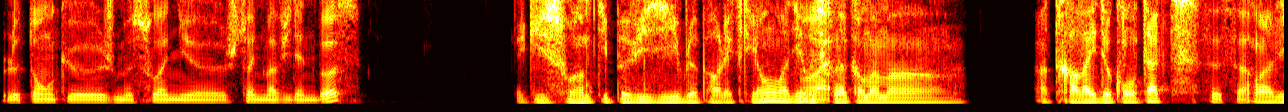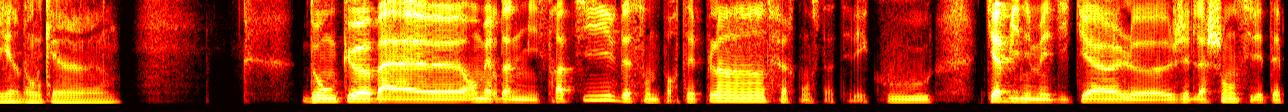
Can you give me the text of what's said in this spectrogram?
le temps que je me soigne, euh, je soigne ma vilaine bosse. Et qui soit un petit peu visible par les clients, on va dire, parce qu'on a quand même un, un travail de contact, C'est ça. on va dire. Donc, euh, Donc, euh, bah, euh, emmerde administrative, descendre porter plainte, faire constater les coups, cabinet médical. euh, J'ai de la chance, il n'était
